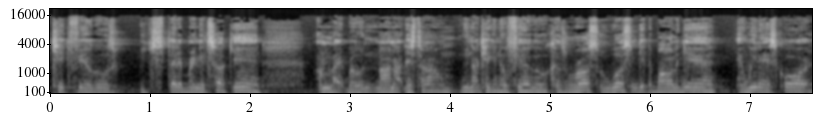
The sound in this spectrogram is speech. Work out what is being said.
kick field goals. We started bringing Tuck in. I'm like, bro, no, not this time. We're not kicking no field goal because Russell Wilson get the ball again and we didn't score.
